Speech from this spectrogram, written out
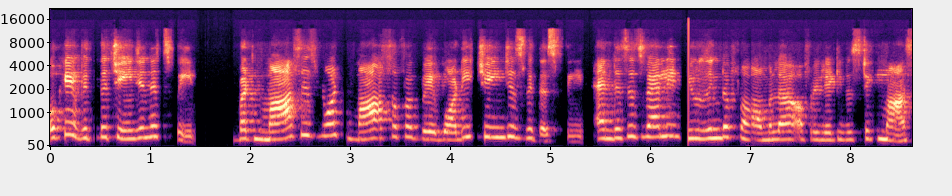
okay, with the change in its speed. But mass is what mass of a body changes with the speed. And this is valid using the formula of relativistic mass.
